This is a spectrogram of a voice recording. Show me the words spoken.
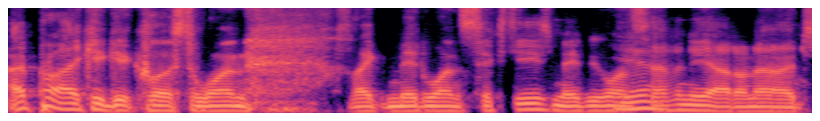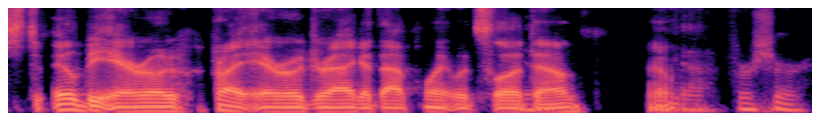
I probably could get close to one, like mid 160s, maybe 170. I don't know. It just it would be aero, probably aero drag at that point would slow it down. Yeah, for sure.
